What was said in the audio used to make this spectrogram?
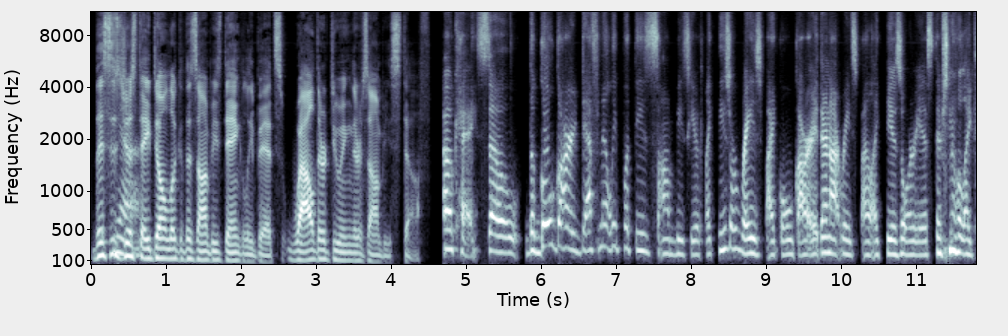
This is just a don't look at the zombies' dangly bits while they're doing their zombie stuff. Okay, so the Golgari definitely put these zombies here. Like these are raised by Golgari. They're not raised by like the Azorius. There's no like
